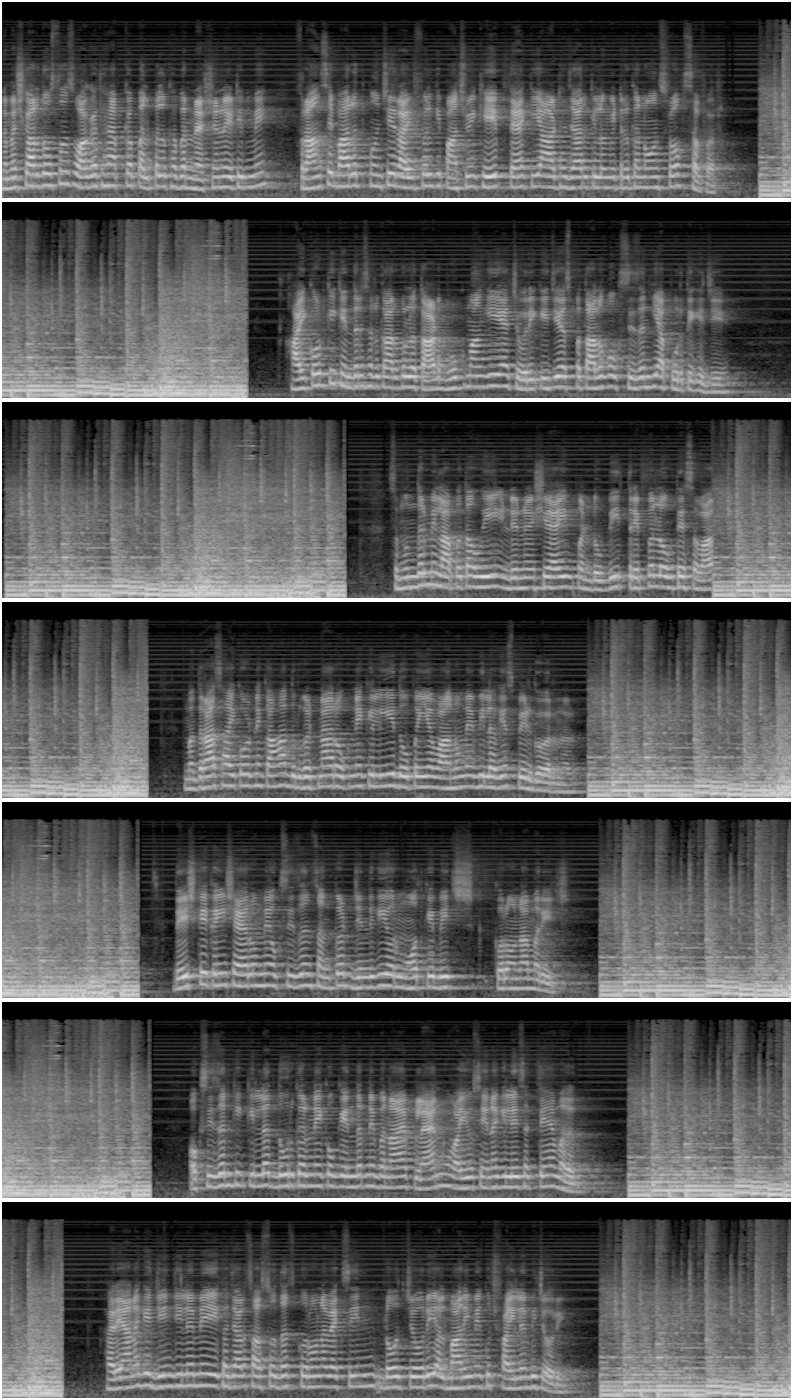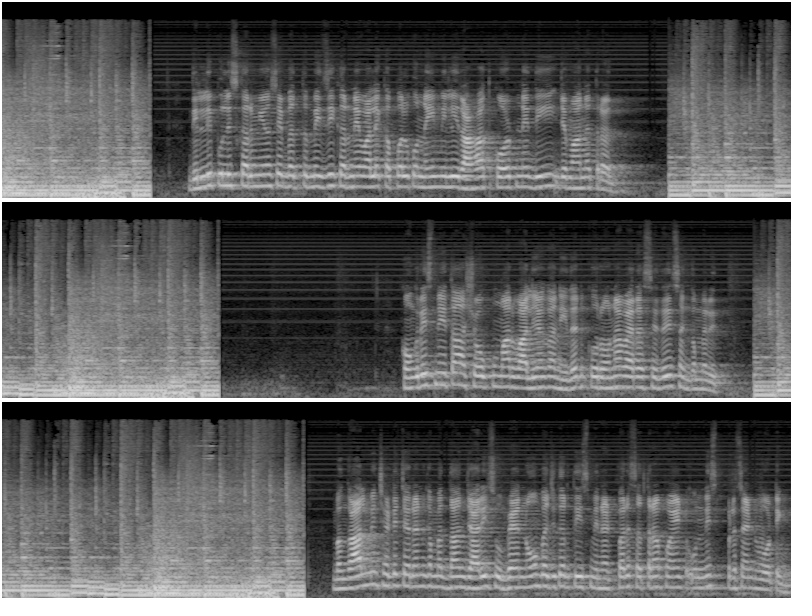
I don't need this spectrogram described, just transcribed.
नमस्कार दोस्तों, स्वागत है आपका पल पल खबर नेशनल एटीन में। फ्रांस से भारत पहुँचे राइफल की पांचवी खेप, तय किया 8000 किलोमीटर का नॉन स्टॉप सफ़र। हाईकोर्ट की केंद्र सरकार को लताड़, भूख मांगी है, चोरी कीजिए, अस्पतालों को ऑक्सीजन की आपूर्ति कीजिए। समुद्र में लापता हुई इंडोनेशियाई पनडुब्बी तिरपन लोग थे सवार। मद्रास हाईकोर्ट ने कहा, दुर्घटना रोकने के लिए दोपहिया वाहनों में भी लगे स्पीड गवर्नर। देश के कई शहरों में ऑक्सीजन संकट, ज़िंदगी और मौत के बीच कोरोना मरीज़। ऑक्सीजन की किल्लत दूर करने को केंद्र ने बनाया प्लान, वायुसेना की ले सकते हैं मदद। हरियाणा के जींद ज़िले में 1710 कोरोना वैक्सीन डोज चोरी, अलमारी में कुछ फाइलें भी चोरी। दिल्ली पुलिस कर्मियों से बदतमीजी करने वाले कपल को नहीं मिली राहत, कोर्ट ने दी जमानत रद्द। कांग्रेस नेता अशोक कुमार वालिया का निधन, कोरोना वायरस से संक्रमित। बंगाल में छठे चरण का मतदान जारी सुबह नौ बजकर तीस मिनट पर सत्रह पॉइंट उन्नीस परसेंट वोटिंग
